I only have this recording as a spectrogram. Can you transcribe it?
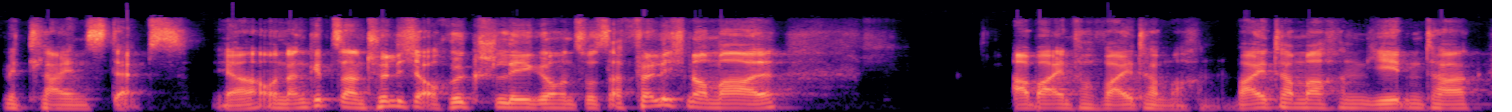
mit kleinen Steps. Ja, und dann gibt's natürlich auch Rückschläge und so. Ist ja völlig normal aber einfach weitermachen. Weitermachen jeden Tag.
